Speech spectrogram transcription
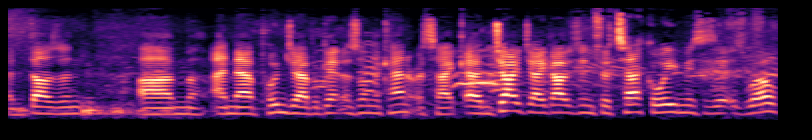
and doesn't. Um, and now Punjab are getting us on the counter attack. And JJ goes into a tackle. He misses it as well.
